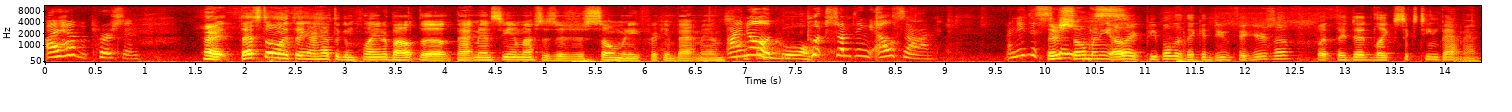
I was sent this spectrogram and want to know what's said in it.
I have a person. all right. That's the only thing I have to complain about the Batman CMFs is there's just so many freaking Batmans. I know. cool. Put something else on. I need the There's so many other people that they could do figures of, but they did like 16 Batman.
